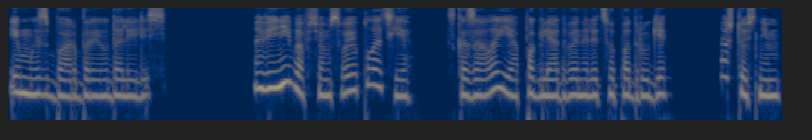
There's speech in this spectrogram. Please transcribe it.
и мы с Барбарой удалились. «Вини во всем свое платье», — сказала я, поглядывая на лицо подруги. «А что с ним?»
